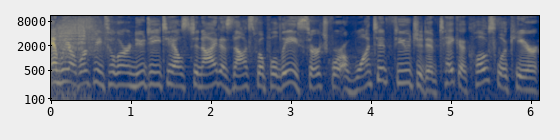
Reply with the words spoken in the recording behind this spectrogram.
And we are working to learn new details tonight as Knoxville police search for a wanted fugitive. Take a close look here.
